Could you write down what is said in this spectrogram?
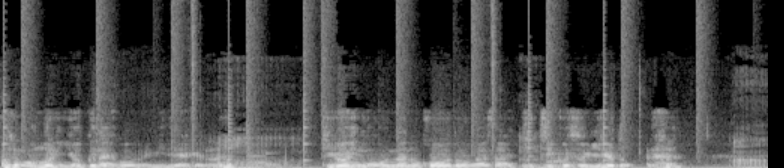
主に良くない方の意味でやけどうんな。ヒロインの女の行動がさ、鬼畜すぎるとかな。あ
